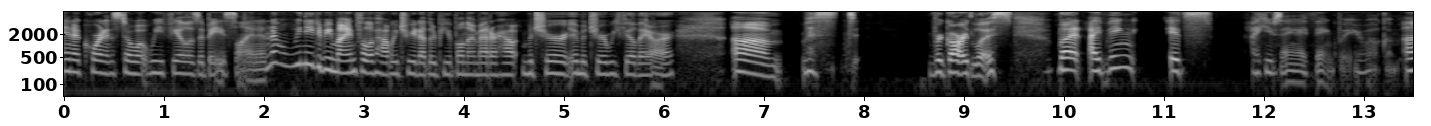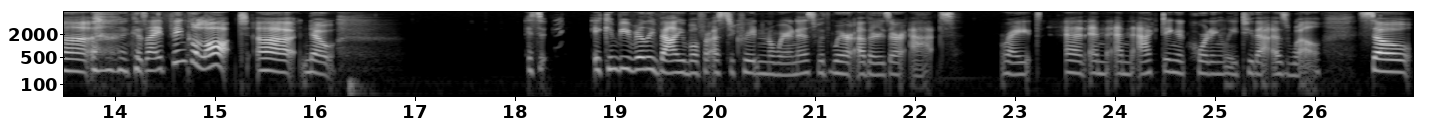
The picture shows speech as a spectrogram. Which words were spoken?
in accordance to what we feel is a baseline. And we need to be mindful of how we treat other people, no matter how mature, immature we feel they are, um, regardless. But I think it's, I keep saying I think, but you're welcome. Because uh, I think a lot. Uh, no. It's, it can be really valuable for us to create an awareness with where others are at, right? And, and, and acting accordingly to that as well. So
